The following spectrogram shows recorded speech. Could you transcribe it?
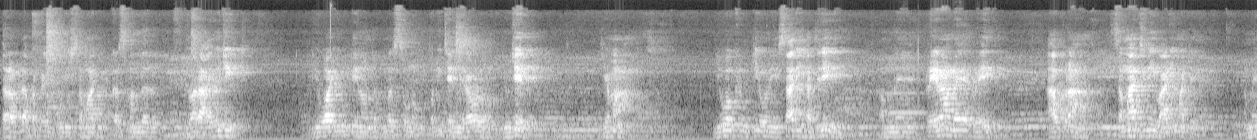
તરફડા પટેલ પોલીસ સમાજ ઉત્કર્ષ મંડળ દ્વારા આયોજિત યુવા યુવતીનો લગ્નોત્સવનો પરિચય મેળવડો યોજેલ, જેમાં યુવક યુવતીઓની સારી હાજરી અમને પ્રેરણાદાયક રહી આ ઉપરાંત સમાજની વાડી માટે. અમે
